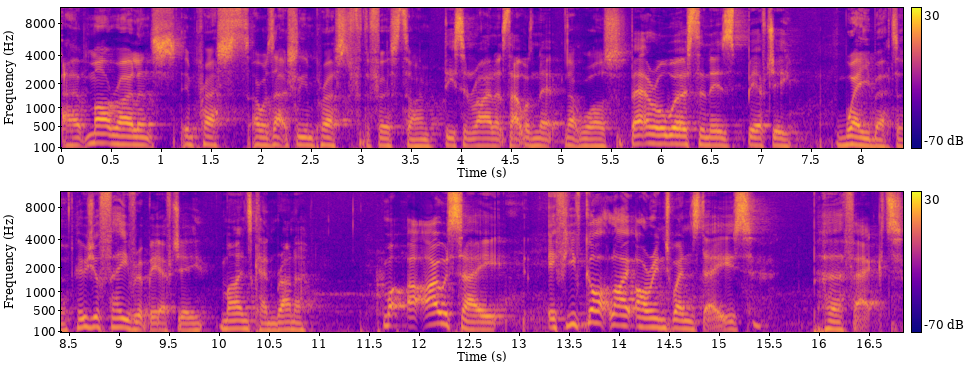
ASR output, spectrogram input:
Uh, Mark Rylance, impressed. I was actually impressed for the first time. Decent Rylance, that wasn't it? That was Better or worse than his BFG? way better. Who's your favourite BFG? Mine's Ken Branagh. I I would say if you've got like Orange Wednesdays, perfect.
